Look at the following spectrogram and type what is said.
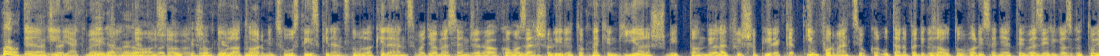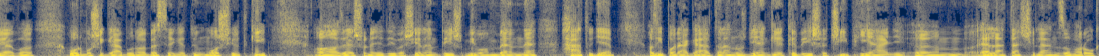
Na, De írják meg írják a meg kedves hallgatók. hallgatók. 0 30 20 10 9 0 9 vagy a Messenger alkalmazással írjatok nekünk. Jön Schmidt a legfrissebb hírekkel, információkkal, utána pedig az Autóvali Szenyerté vezérigazgatójával, Ormosi Gáborral beszélgetünk. Most jött ki az első negyedéves jelentés. Mi van benne? Hát ugye az iparág általános gyengélkedése, csíphiány, ellátási lánzavarok.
